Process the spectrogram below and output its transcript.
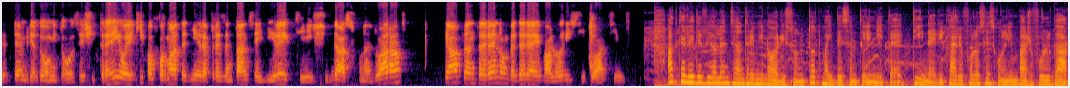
septembrie 2023, o echipă formată din reprezentanței direcției și DAS Hunedoara se află în teren în vederea evaluării situației. Actele de violență între minori sunt tot mai des întâlnite. Tinerii care folosesc un limbaj vulgar,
